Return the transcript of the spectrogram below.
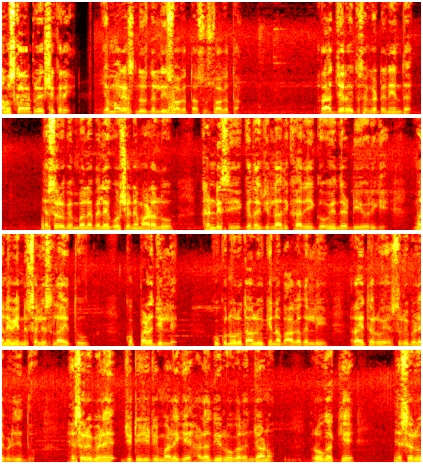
ನಮಸ್ಕಾರ ಪ್ರೇಕ್ಷಕರೇ ಎಂಆರ್ಎಸ್ ನ್ಯೂಸ್ನಲ್ಲಿ ಸ್ವಾಗತ, ಸುಸ್ವಾಗತ. ರಾಜ್ಯ ರೈತ ಸಂಘಟನೆಯಿಂದ ಹೆಸರು ಬೆಂಬಲ ಬೆಲೆ ಘೋಷಣೆ ಮಾಡಲು ಖಂಡಿಸಿ ಗದಗ ಜಿಲ್ಲಾಧಿಕಾರಿ ಗೋವಿಂದ ರೆಡ್ಡಿಯವರಿಗೆ ಮನವಿಯನ್ನು ಸಲ್ಲಿಸಲಾಯಿತು. ಕೊಪ್ಪಳ ಜಿಲ್ಲೆ, ಕುಕನೂರು ತಾಲೂಕಿನ ಭಾಗದಲ್ಲಿ ರೈತರು ಹೆಸರು ಬೆಳೆ ಬೆಳೆದಿದ್ದು, ಹೆಸರು ಬೆಳೆ ಜಿಟಿ ಜಿಟಿ ಮಳೆಗೆ ಹಳದಿ ರೋಗ ರಂಜಾಣು ರೋಗಕ್ಕೆ ಹೆಸರು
